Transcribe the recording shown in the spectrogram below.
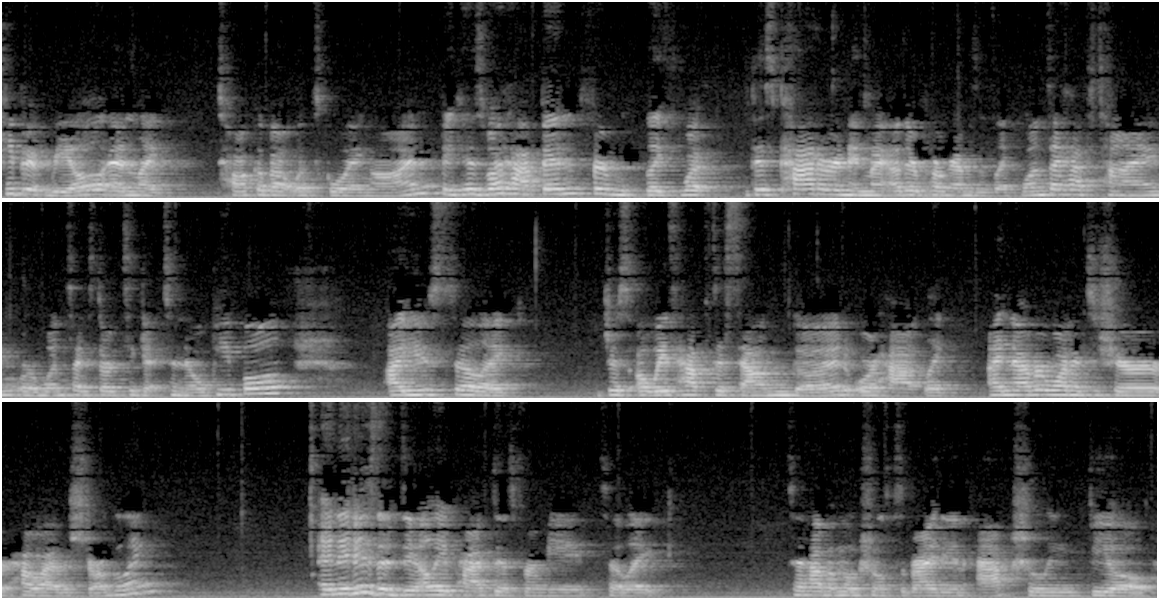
keep it real and like talk about what's going on because what happened for like what this pattern in my other programs is like once I have time or once I start to get to know people I used to like just always have to sound good or have like I never wanted to share how I was struggling. And it is a daily practice for me to like to have emotional sobriety and actually feel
